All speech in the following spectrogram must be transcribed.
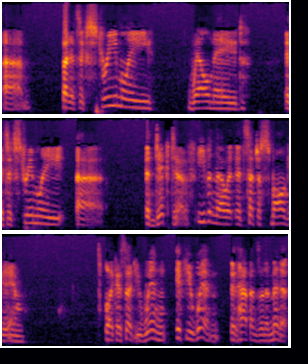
Um, but it's extremely well made. It's extremely uh, addictive, even though it, it's such a small game. Like I said, you win. If you win, it happens in a minute.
